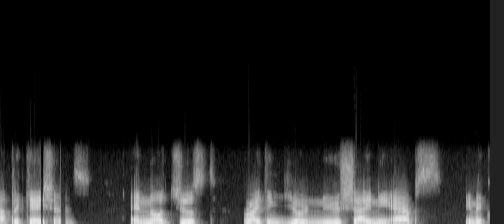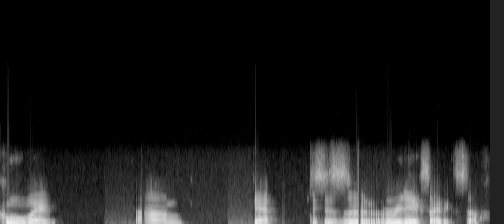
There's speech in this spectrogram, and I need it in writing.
applications and not just writing your new shiny apps in a cool way um, yeah, this is uh, really exciting stuff.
